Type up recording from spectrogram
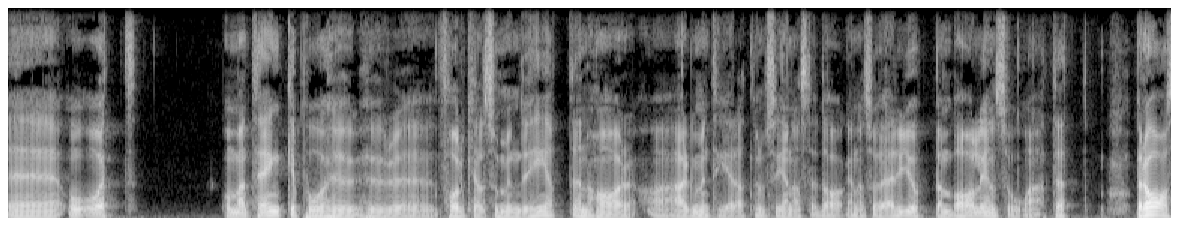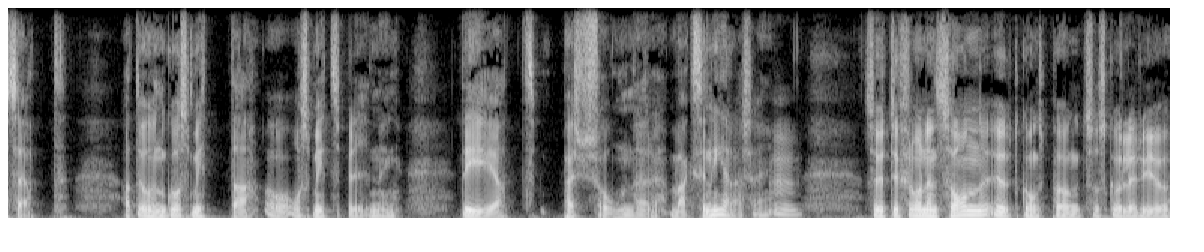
Eh, och, och ett, om man tänker på hur, hur eh, Folkhälsomyndigheten har argumenterat de senaste dagarna så är det ju uppenbarligen så att ett bra sätt att undgå smitta och, och smittspridning det är att personer vaccinerar sig. Mm. Så utifrån en sån utgångspunkt så skulle det ju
